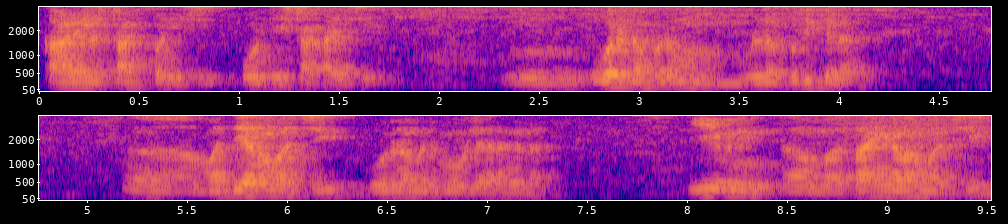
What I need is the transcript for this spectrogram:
காலையில் ஸ்டார்ட் பண்ணிச்சு. போட்டி ஸ்டார்ட் ஆச்சு. ஒரு நபரும் உள்ளே குதிக்கலை. மத்தியானம் ஆச்சு. ஒரு நபருமே உள்ள இறங்கலை. ஈவினிங் சாயங்காலம் ஆச்சு.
